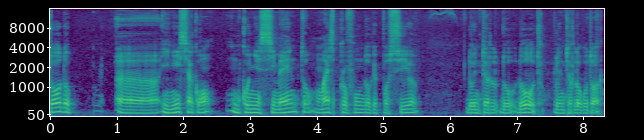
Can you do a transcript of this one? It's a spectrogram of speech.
tudo eh, inicia com um conhecimento mais profundo que possível do, interlo- do, do outro, do interlocutor.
